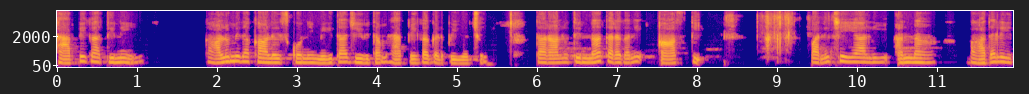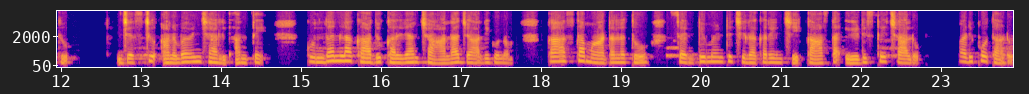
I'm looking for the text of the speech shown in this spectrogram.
హ్యాపీగా తిని కాలు మీద కాలేసుకొని మిగతా జీవితం హ్యాపీగా గడిపేయచ్చు. తరాలు తిన్నా తరగని ఆస్తి. పని చేయాలి అన్న బాధ లేదు. జస్ట్ అనుభవించాలి అంతే. కుందన్లా కాదు కళ్యాణ్ చాలా జాలి గుణం. కాస్త మాటలతో సెంటిమెంట్ చిలకరించి కాస్త ఏడిస్తే చాలు పడిపోతాడు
